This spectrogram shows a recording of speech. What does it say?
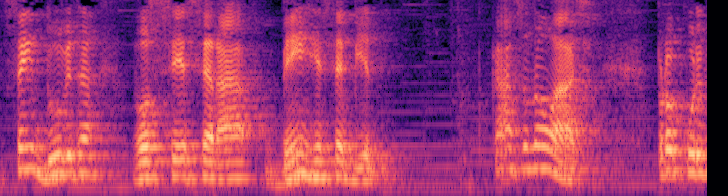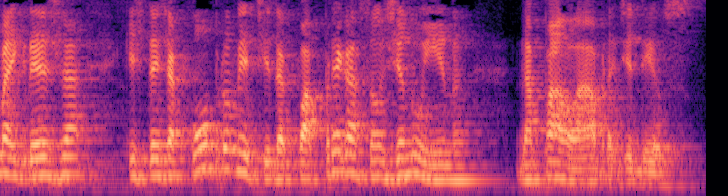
Sem dúvida, você será bem recebido. Caso não haja, procure uma igreja que esteja comprometida com a pregação genuína da palavra de Deus.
